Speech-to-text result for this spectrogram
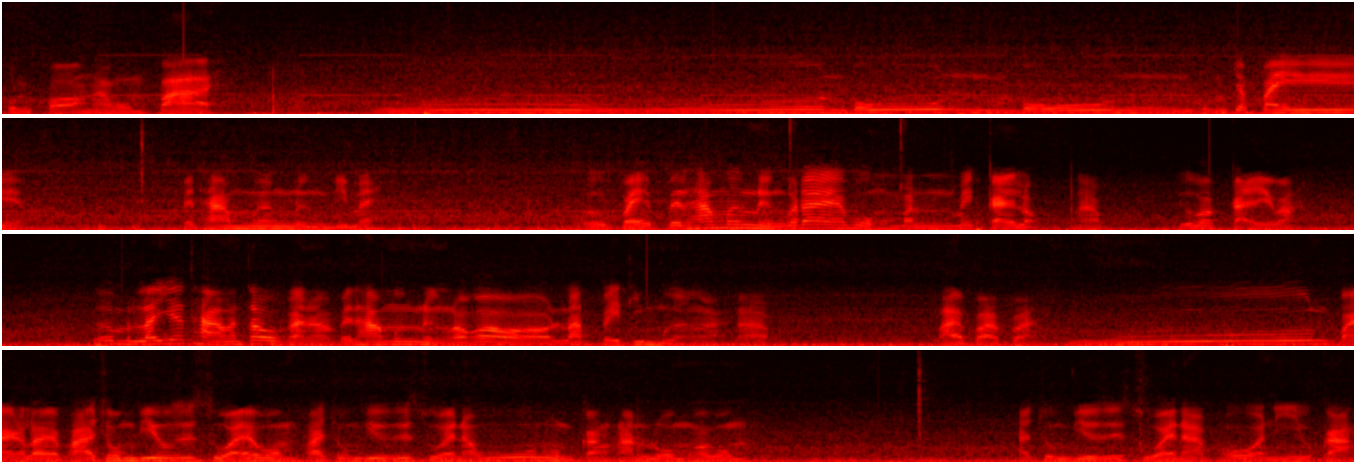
ขนของนะผมไปบูนบูนบูนผมจะไป ไปทางเมืองหนึ่งดีไหมเออไปไปทางเมืองหนึ่งก็ได้ครับผมมันไม่ไกลหรอกนะครับ หรือว่าไกลปะ ออมันระยะทางมันเท่ากันนะไปทางเมืองหนึ่งแล้วก็ลัดไปที่เมืองอะนะครับ ไปไปไปไปอะไรพาชมวิวสวยๆครับผมพาชมวิวสวยๆนะอู้นู่นกังหันลมครับผมพาชมวิวสวยๆนะครับโอ้อันนี้อยู่กลาง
